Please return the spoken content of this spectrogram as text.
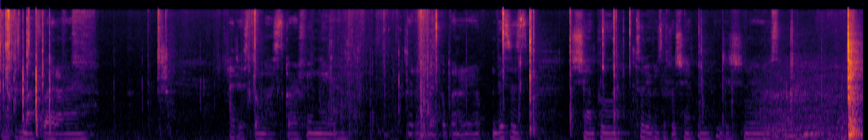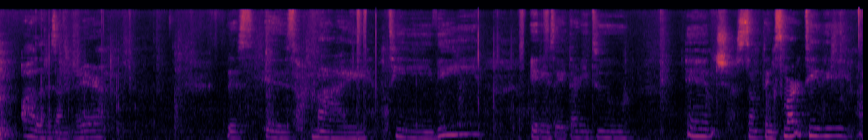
this is my flat iron. I just throw my scarf in there. Put it back up under there. This is shampoo, two different types of shampoo, conditioners. All that is under there. This is my TV. It is a 32 inch something smart TV. I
